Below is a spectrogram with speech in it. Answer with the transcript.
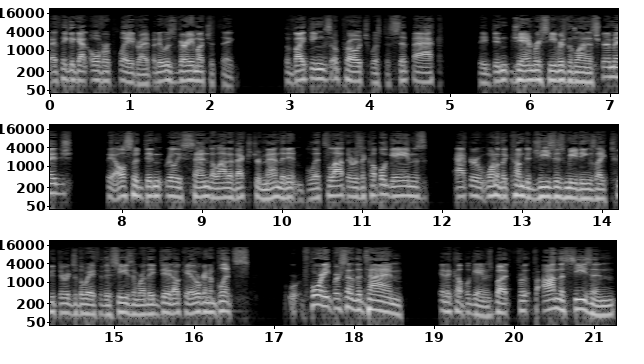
I think it got overplayed, right? But it was very much a thing. The Vikings' approach was to sit back. They didn't jam receivers at the line of scrimmage. They also didn't really send a lot of extra men. They didn't blitz a lot. There was a couple games after one of the come to Jesus meetings, like two thirds of the way through the season, where they did okay, we're going to blitz forty percent of the time in a couple games, but for, for, on the season,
